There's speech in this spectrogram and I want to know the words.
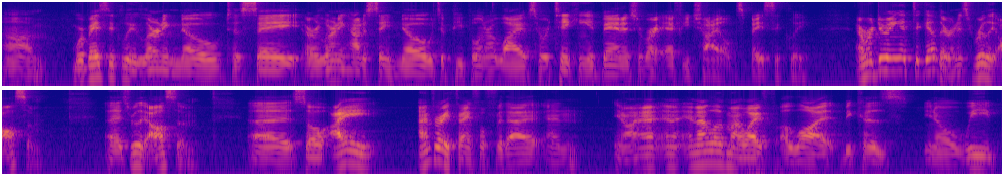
um, we're basically learning no to say, or learning how to say no to people in our lives who are taking advantage of our FE childs, basically and we're doing it together, and it's really awesome. Uh, it's really awesome. Uh, so I I'm very thankful for that, and you know, I, and, and I love my wife a lot because you know we.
